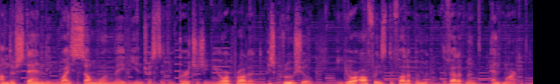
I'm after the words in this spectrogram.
Understanding why someone may be interested in purchasing your product is crucial in your offerings development, and marketing.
